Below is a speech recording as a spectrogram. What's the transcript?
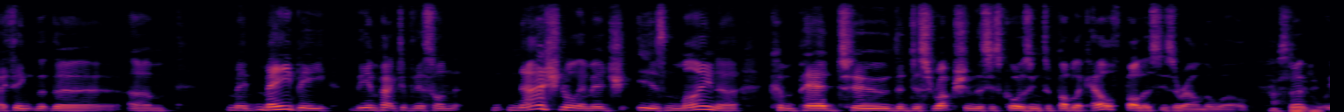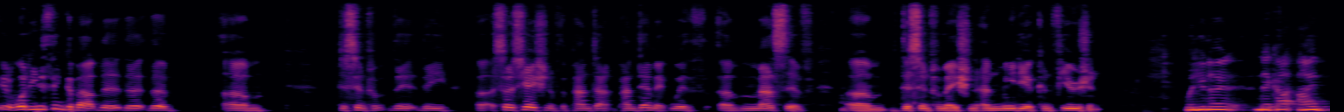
I, think that the um, may, maybe the impact of this on national image is minor compared to the disruption this is causing to public health policies around the world. Absolutely. But you know, what do you think about the the the um, disinform- the the uh, association of the pand- pandemic with um, massive um, disinformation and media confusion? Well, you know, Nick, I, I,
